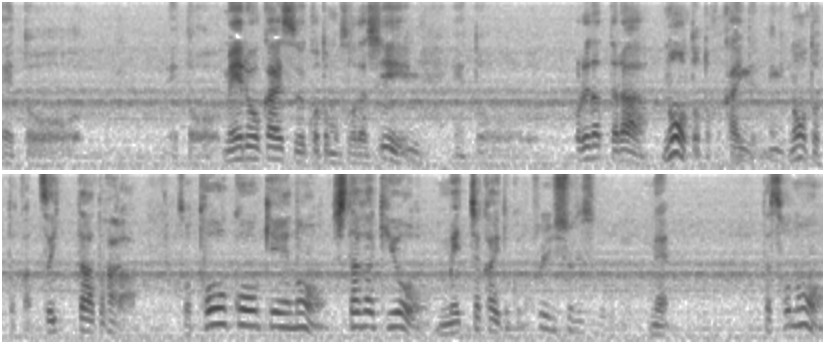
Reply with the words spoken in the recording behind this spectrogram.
えっとえっと、メールを返すこともそうだし、うんうん。えっと、俺だったらノートとか書いてるんだけど、うんうんノートとかツイッターとか、はそう投稿系の下書きをめっちゃ書いとくの。それ一緒です僕も。ね。だその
